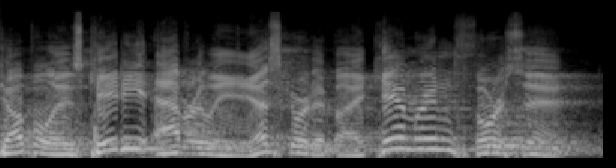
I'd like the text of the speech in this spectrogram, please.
Couple is Katie Aberley, escorted by Cameron Thorson.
